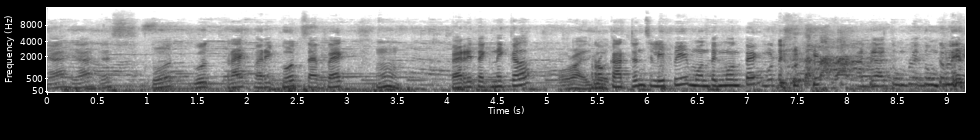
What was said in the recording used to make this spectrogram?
Ya, ya. Yes. Good, good track, very good. Setback. Hmm. Very technical. Alright, Rock good. garden, sleepy, munting-munting. Ada tumplit-tumplit.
